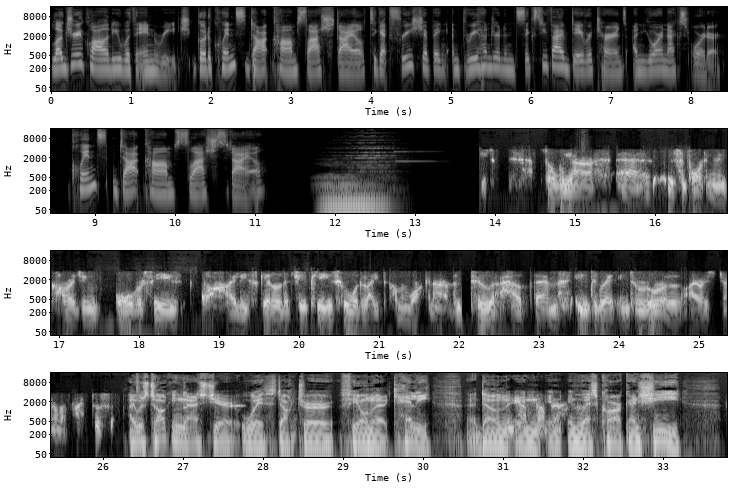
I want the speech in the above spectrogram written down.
Luxury quality within reach. Go to quince.com slash style to get free shipping and 365 day returns on your next order. Quince.com slash style. So we are uh, supporting and encouraging overseas highly skilled GPs who would like to come and work in Ireland to help them integrate into rural Irish general practice. I was talking last year with Dr. Fiona Kelly uh, down in, in, in West Cork, and she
